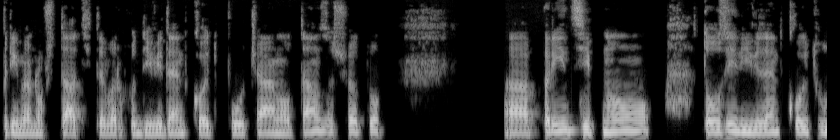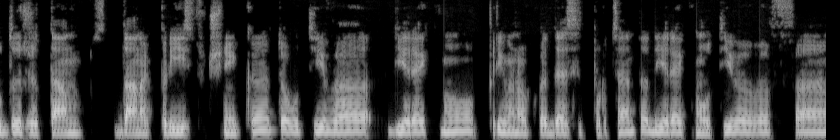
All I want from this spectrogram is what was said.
примерно, щатите върху дивиденд, който получаваме от там, защото а, принципно този дивиденд, който удържа там данък при източника, той отива директно, примерно ако е 10%, директно отива в а,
